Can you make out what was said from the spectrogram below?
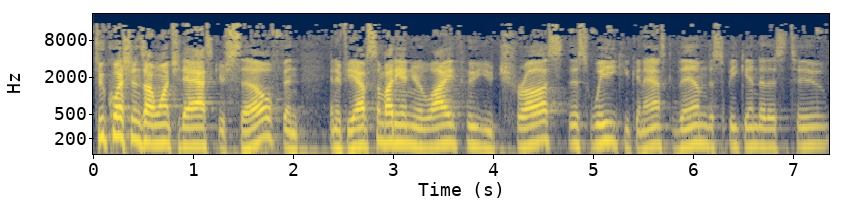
Two questions I want you to ask yourself, and, and if you have somebody in your life who you trust this week, you can ask them to speak into this too.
